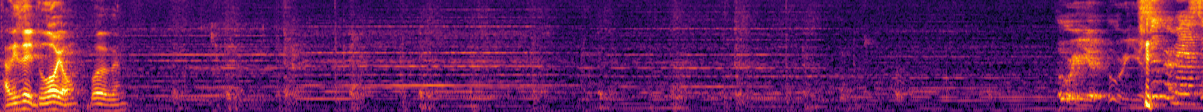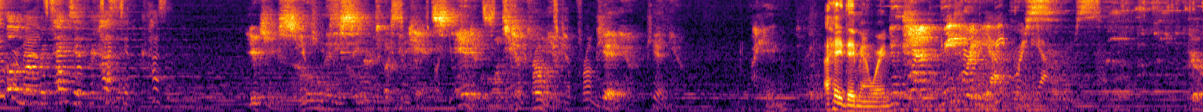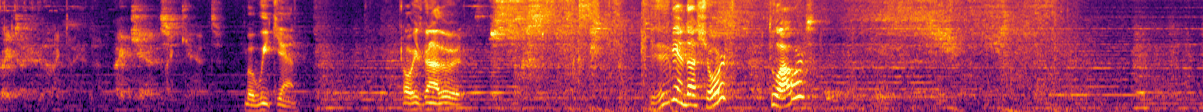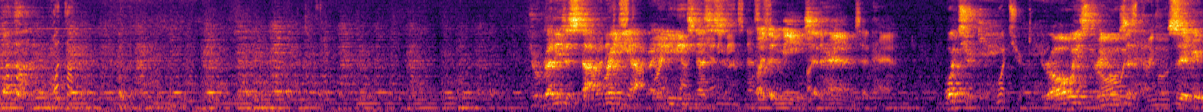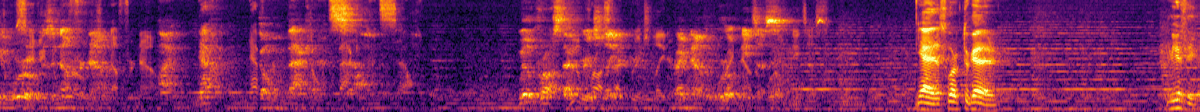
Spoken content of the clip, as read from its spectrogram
At least they're loyal, both of them. Hate Damian Wayne. You can't beat Brainiac. You're right, Diana. Right, Diana. I can't. I can't. But we can. Oh, he's gonna do it. Is this game that short? Two hours? We'll cross that bridge later. Right now, the world needs us. Yeah, let's work together. Music.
